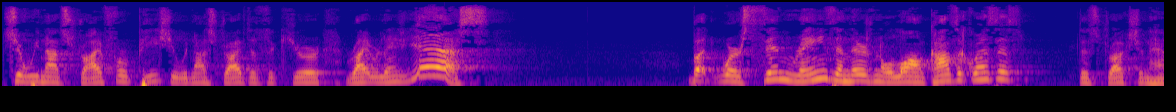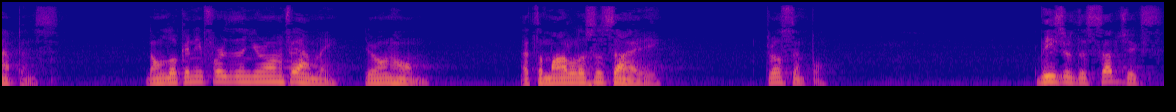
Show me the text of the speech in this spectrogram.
Should we not strive for peace? Should we not strive to secure right relations? Yes! But where sin reigns and there's no long consequences, destruction happens. Don't look any further than your own family, your own home. That's the model of society. Real simple. These are the subjects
